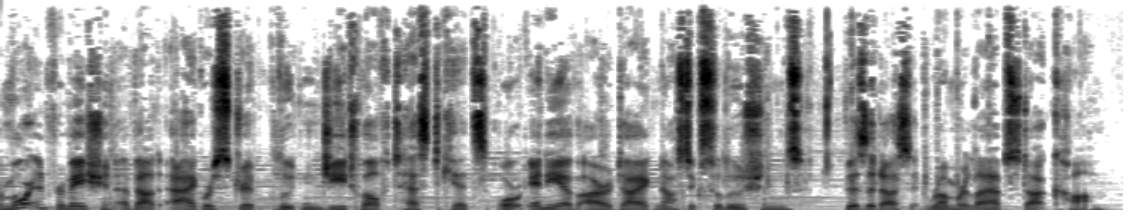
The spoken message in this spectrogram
For more information about AgraStrip Gluten G12 test kits or any of our diagnostic solutions, visit us at romerlabs.com.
